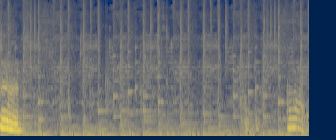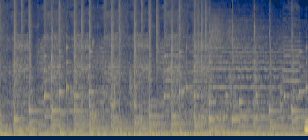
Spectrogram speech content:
อืม อร่อย อื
